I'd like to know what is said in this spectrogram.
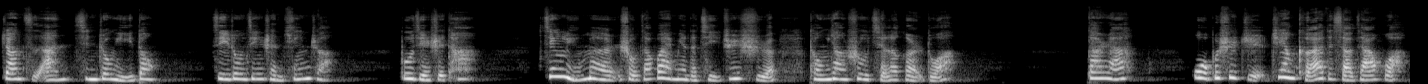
张子安心中一动，集中精神听着，不仅是他。精灵们守在外面的起居室同样竖起了耳朵。当然，我不是指这样可爱的小家伙。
